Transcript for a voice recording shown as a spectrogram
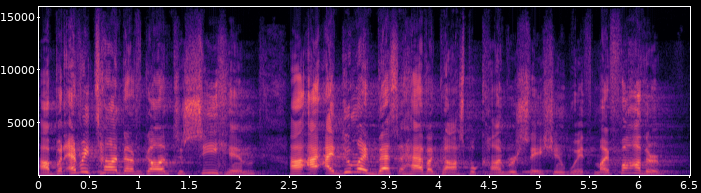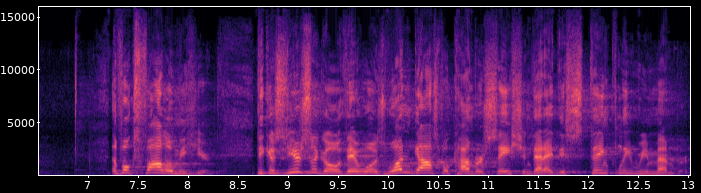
uh, but every time that I've gone to see him, uh, I, I, do my best to have a gospel conversation with my father. Now, folks, follow me here. Because years ago, there was one gospel conversation that I distinctly remember.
